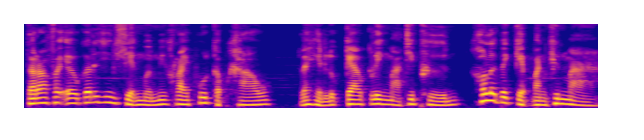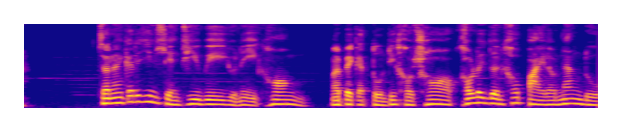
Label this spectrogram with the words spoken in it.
แต่ราฟาเอลก็ได้ยินเสียงเหมือนมีใครพูดกับเขา และเห็นลูกแก้วกลิ้งมาที่พื้น เขาเลยไปเก็บมันขึ้นมา จากนั้นก็ได้ยินเสียงทีวีอยู่ในอีกห้อง มันเป็นการ์ตูนที่เขาชอบ เขาเลยเดินเข้าไปแล้วนั่งดู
